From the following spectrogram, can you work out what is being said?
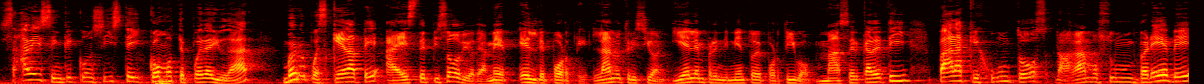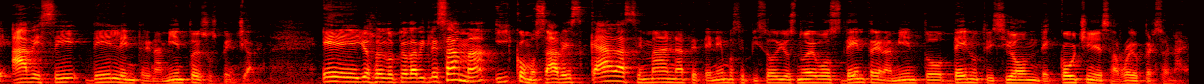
¿Sabes en qué consiste y cómo te puede ayudar? Bueno, pues quédate a este episodio de AMED, el deporte, la nutrición y el emprendimiento deportivo más cerca de ti para que juntos hagamos un breve ABC del entrenamiento de suspensión. Eh, yo soy el doctor David Lezama y como sabes, cada semana te tenemos episodios nuevos de entrenamiento, de nutrición, de coaching y desarrollo personal.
